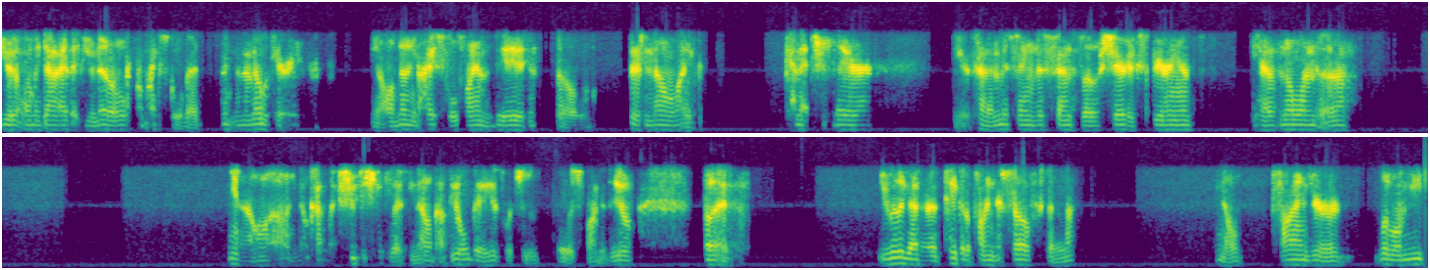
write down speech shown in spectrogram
you're the only guy that you know from high school that in the military. You know, none of your high school friends did, so there's no like connection there. You're kind of missing the sense of shared experience. You have no one to, you know, uh, you know, kind of like shoot the shit with, you know, about the old days, which is always fun to do. But you really got to take it upon yourself to, you know, find your little niche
